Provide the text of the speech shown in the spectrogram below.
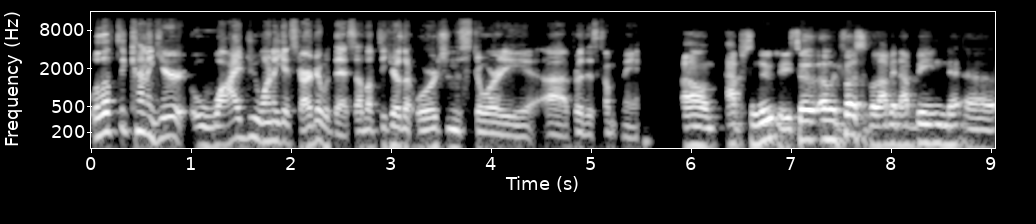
We'll love to kind of hear why do you want to get started with this? I'd love to hear the origin story uh, for this company. Um, absolutely. So, I mean, first of all, I mean, I've been uh,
